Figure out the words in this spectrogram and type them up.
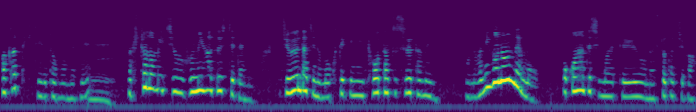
分かってきていると思うんですね。うん。まあ、人の道を踏み外してでも自分たちの目的に到達するためにもう何が何でも行ってしまえというような人たちが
